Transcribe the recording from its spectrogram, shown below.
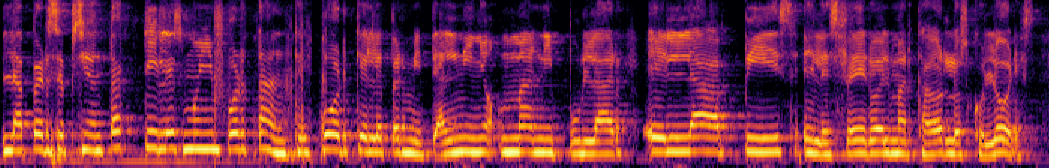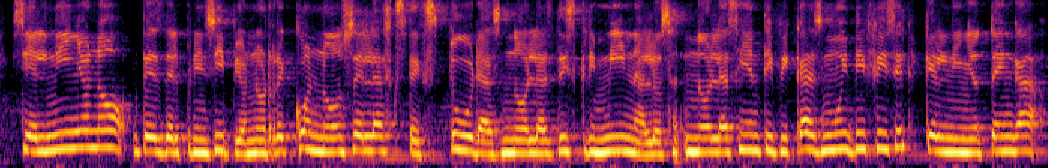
La percepción táctil es muy importante porque le permite al niño manipular el lápiz, el esfero, el marcador, los colores. Si el niño no, desde el principio, no reconoce las texturas, no las discrimina, no las identifica, es muy difícil que el niño tenga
